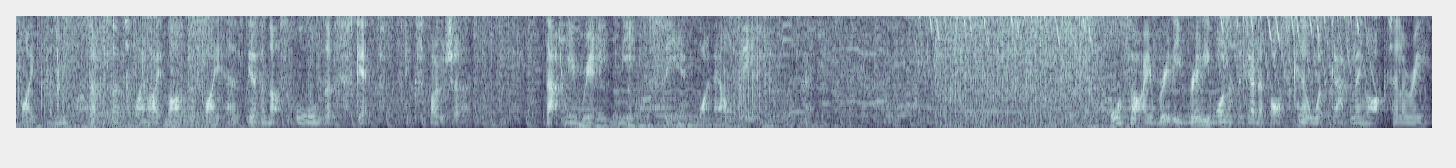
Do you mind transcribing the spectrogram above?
fight from the, the Twilight Master fight has given us all the skip exposure that we really need to see in 1LP. Also, I really, really wanted to get a boss kill with Gatling Artillery.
